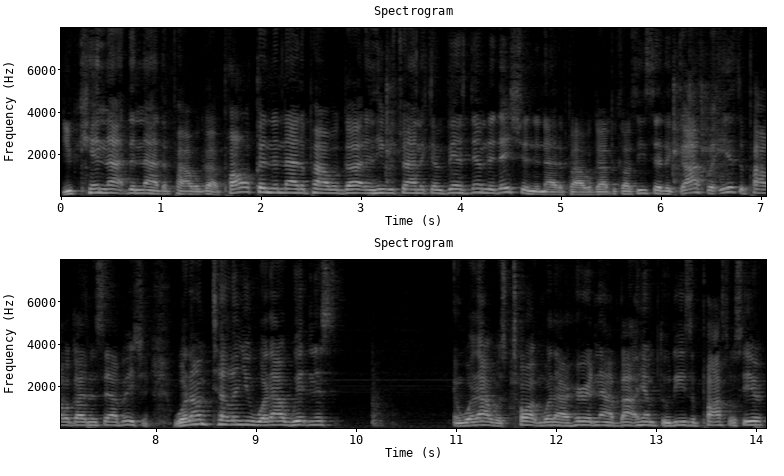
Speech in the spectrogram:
you cannot deny the power of God. Paul couldn't deny the power of God, and he was trying to convince them that they shouldn't deny the power of God because he said the gospel is the power of God and salvation. What I'm telling you, what I witnessed, and what I was taught, and what I heard now about him through these apostles here,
